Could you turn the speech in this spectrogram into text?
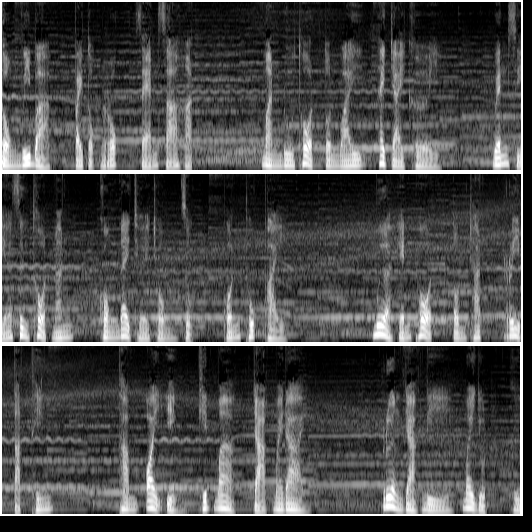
ส่งวิบากไปตกนรกแสนสาหัส มันดูโทษตนไว้ให้ใจเคย เว้นเสียซึ่งโทษนั้นคงได้เชยชมสุขพ้นทุกภัย เมื่อเห็นโทษ ตนชัดรีบตัดทิ้งทำอ้อยอิ่งคิดมากจากไม่ได้ เรื่องอยากดีไม่หยุดคือ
